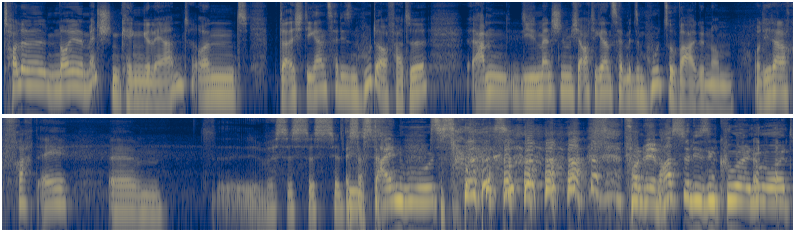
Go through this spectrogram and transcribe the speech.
tolle neue Menschen kennengelernt und da ich die ganze Zeit diesen Hut auf hatte, haben die Menschen mich auch die ganze Zeit mit dem Hut so wahrgenommen. Und jeder hat auch gefragt, ey, ähm, was ist das jetzt? Ist das dein Hut? Von wem hast du diesen coolen Hut?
